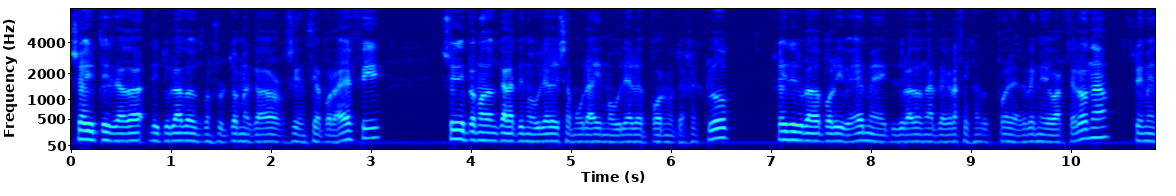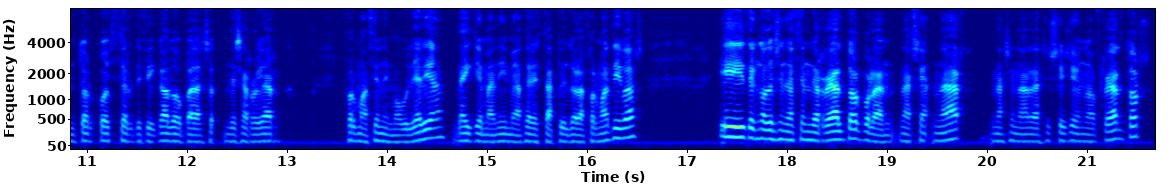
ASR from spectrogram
Soy titulado en consultor mercador residencial por AEFI. Soy diplomado en karate inmobiliario y samurai inmobiliario por Notejes Club. Soy titulado por IBM y titulado en arte gráfica por el Gremio de Barcelona. Soy mentor coach certificado para desarrollar formación inmobiliaria, de ahí que me anime a hacer estas píldoras formativas. Y tengo designación de Realtor por la National, National Association of Realtors.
